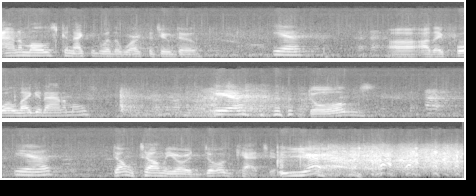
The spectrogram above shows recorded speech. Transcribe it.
animals connected with the work that you do? Yes. Uh, are they four-legged animals? Yes. Dogs? yes. Don't tell me you're a dog catcher. Yes.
